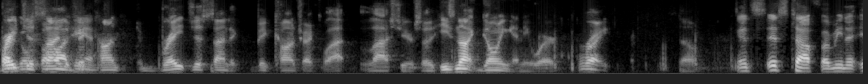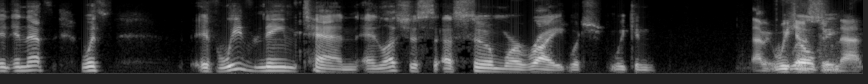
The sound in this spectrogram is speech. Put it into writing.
Brate just signed a big hand. con- Brate just signed a big contract la- last year, so he's not going anywhere. Right. So It's it's tough. I mean, in, in that with if we've named ten, and let's just assume we're right, which we can. I mean, we can assume be. that.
